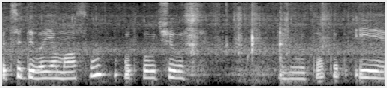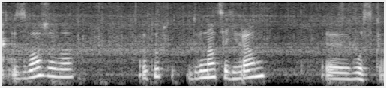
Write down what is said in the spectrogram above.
Отсідила я масло. От получилось вот так от. І зважила тут 12 грам е, воска.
